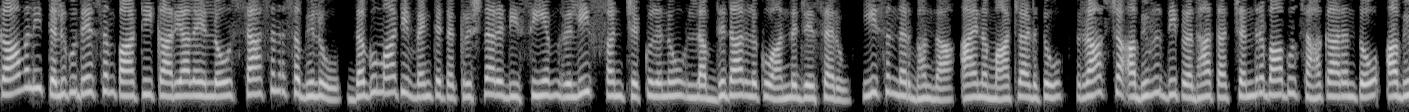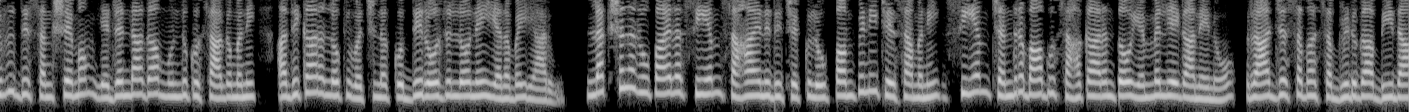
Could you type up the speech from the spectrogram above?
కావలి తెలుగుదేశం పార్టీ కార్యాలయంలో శాసనసభ్యులు Dagumati Venkata Krishna Reddy CM relief fund చెక్కులను లబ్ధిదారులకు అందజేశారు. ఈ సందర్భంగా ఆయన మాట్లాడుతూ రాష్ట్ర అభివృద్ధి ప్రధాత చంద్రబాబు సహకారంతో అభివృద్ధి సంక్షేమం ఎజెండాగా ముందుకు సాగమని అధికారంలోకి వచ్చిన కొద్ది రోజుల్లోనే ఎనభై ఆరు లక్షల రూపాయల సీఎం సహాయనిధి చెక్కులు పంపిణీ చేశామని సీఎం చంద్రబాబు సహకారంతో ఎమ్మెల్యేగా నేను రాజ్యసభ సభ్యుడుగా బీదా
